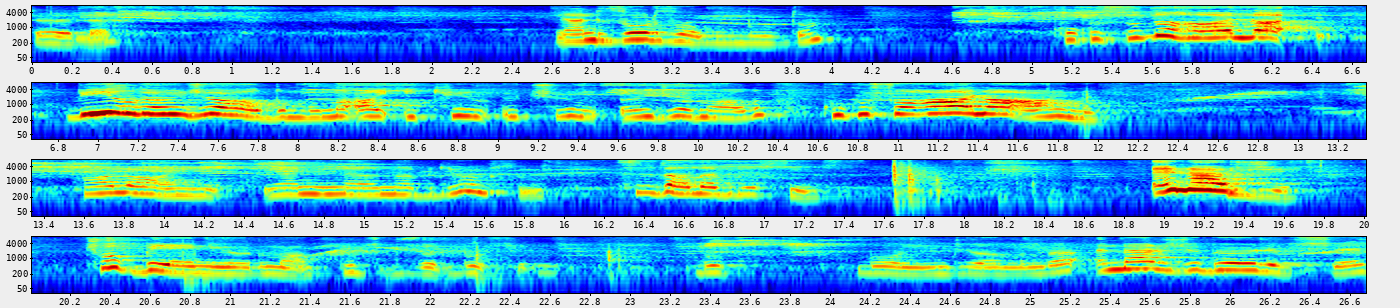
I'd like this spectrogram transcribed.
Şöyle. Yani zor zor buldum. Kokusu da hala bir yıl önce aldım bunu. Ay iki yıl, üç yıl önce mi aldım? Kokusu hala aynı. Hala aynı. Yani inanabiliyor musunuz? Siz de alabilirsiniz. Enerji. Çok beğeniyorum ha bu, bu, bu, bu, bu oyuncağımın da. Enerji böyle bir şey.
